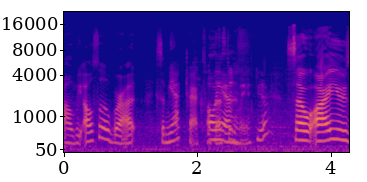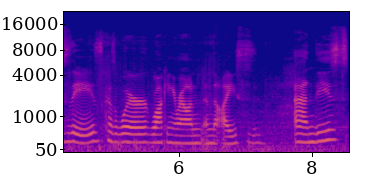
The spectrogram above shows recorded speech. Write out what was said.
Uh, we also brought some yak tracks with Oh, us, yeah. didn't we? Yeah. So I use these because we're walking around in the ice, and these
